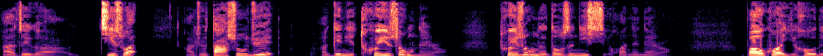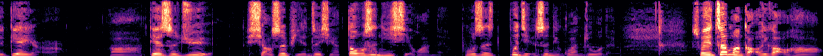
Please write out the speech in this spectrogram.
啊这个计算啊，就大数据。啊，给你推送内容，推送的都是你喜欢的内容，包括以后的电影啊、电视剧、小视频，这些都是你喜欢的，不是不仅是你关注的。所以这么搞一搞哈，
